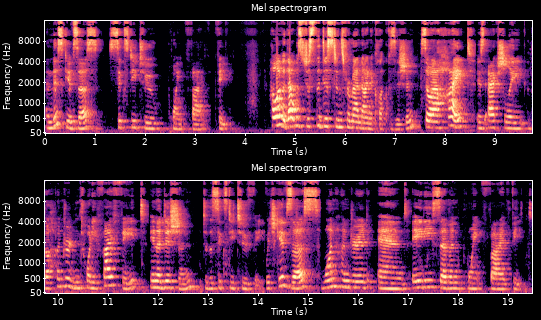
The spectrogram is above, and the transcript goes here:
And this gives us 62.5 feet. However, that was just the distance from our nine o'clock position. So our height is actually the 125 feet in addition to the 62 feet, which gives us 187.5 feet.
